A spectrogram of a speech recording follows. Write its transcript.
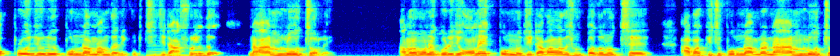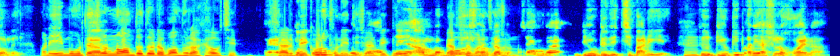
অপ্রয়োজনীয় পণ্য আমরা আমদানি করছি যেটা আসলে না আনলেও চলে। আমরা মনে করি যে অনেক পণ্য যেটা বাংলাদেশ উৎপাদন হচ্ছে আবার কিছু পণ্য আমরা না আনলেও চলে। মানে এই মুহূর্তের জন্য অন্তত এটা বন্ধ রাখা উচিত। সার্বিক অর্থনীতি সার্বিক আমরা আমরা ডিউটি দিচ্ছি বাড়িয়ে। কিন্তু ডিউটি বাড়িয়ে আসলে হয় না।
